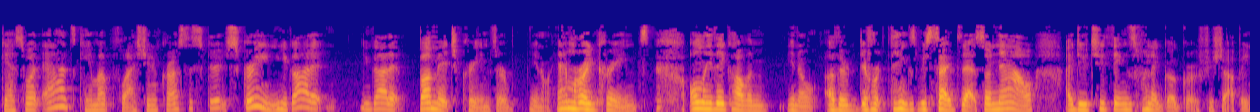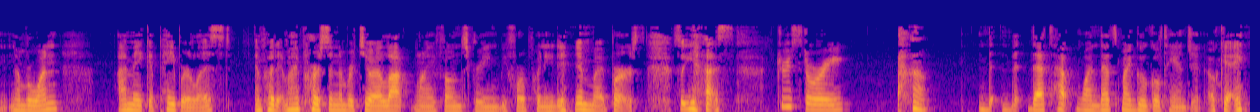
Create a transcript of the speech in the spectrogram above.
guess what ads came up flashing across the sc- screen? You got it. You got it. Bum itch creams or, you know, hemorrhoid creams. Only they call them, you know, other different things besides that. So now I do two things when I go grocery shopping. Number one, I make a paper list and put it in my purse. And number two, I lock my phone screen before putting it in my purse. So yes, True story. that's how one. That's my Google tangent. Okay.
